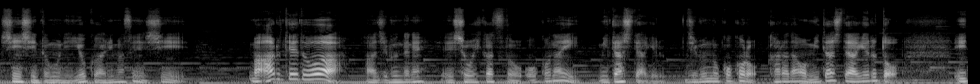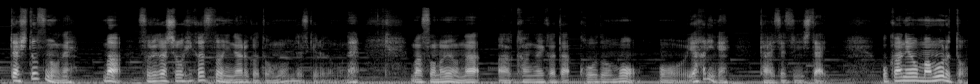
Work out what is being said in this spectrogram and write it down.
心身ともによくありませんし、まあ、ある程度は自分でね消費活動を行い満たしてあげる。自分の心体を満たしてあげるといった一つのねまあそれが消費活動になるかと思うんですけれどもね。まあそのような考え方行動もやはりね大切にしたい。お金を守ると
